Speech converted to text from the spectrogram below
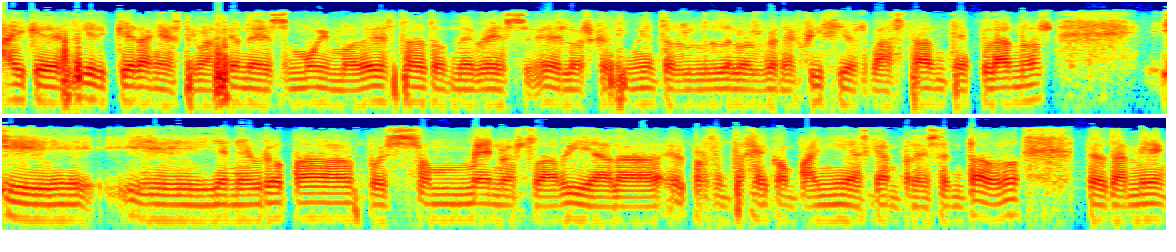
Hay que decir que eran estimaciones muy modestas, donde ves eh, los crecimientos de los beneficios bastante planos y, y, en Europa pues son menos todavía la, el porcentaje de compañías que han presentado, ¿no? Pero también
